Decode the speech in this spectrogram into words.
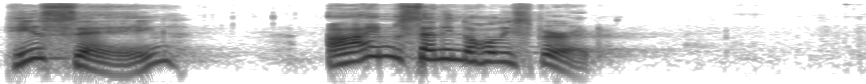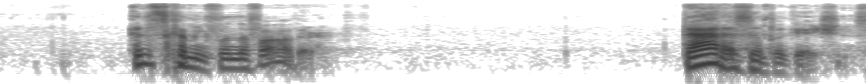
He's saying, I'm sending the Holy Spirit, and it's coming from the Father. That has implications.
